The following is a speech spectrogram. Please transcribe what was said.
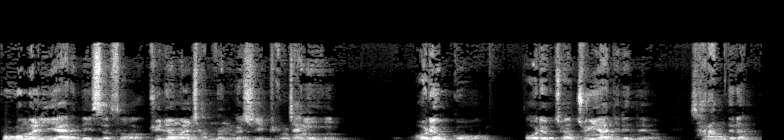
복음을 이해하는 데 있어서 균형을 잡는 것이 굉장히 어렵고 어렵지만 중요한 일인데요. 사람들은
